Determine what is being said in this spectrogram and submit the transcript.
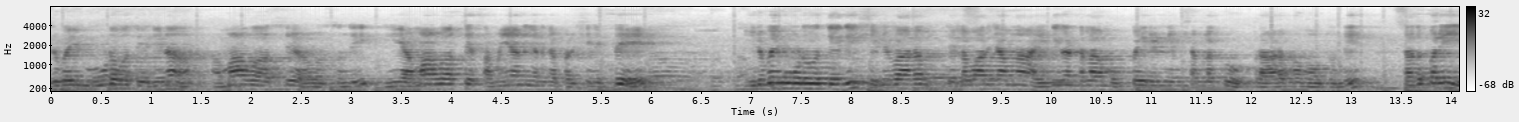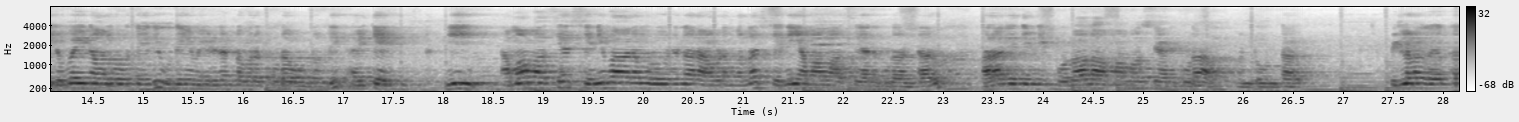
ఇరవై మూడవ తేదీన అమావాస్య వస్తుంది. ఈ అమావాస్య సమయాన్ని కనుక పరిశీలిస్తే ఇరవై మూడవ తేదీ శనివారం తెల్లవారుజామున ఐదు గంటల ముప్పై రెండు నిమిషంలకు ప్రారంభమవుతుంది. తదుపరి ఇరవై నాలుగవ తేదీ ఉదయం ఏడు గంటల వరకు కూడా ఉంటుంది. అయితే ఈ అమావాస్య శనివారం రోజున రావడం వల్ల శని అమావాస్య అని కూడా అంటారు. అలాగే దీన్ని పొలాల అమావాస్య అని కూడా అంటూ ఉంటారు. పిల్లల యొక్క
